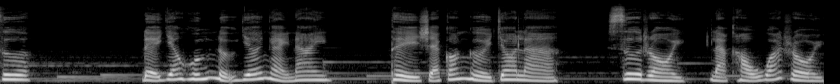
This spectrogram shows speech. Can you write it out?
xưa để giáo huấn nữ giới ngày nay thì sẽ có người cho là xưa rồi, lạc hậu quá rồi.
